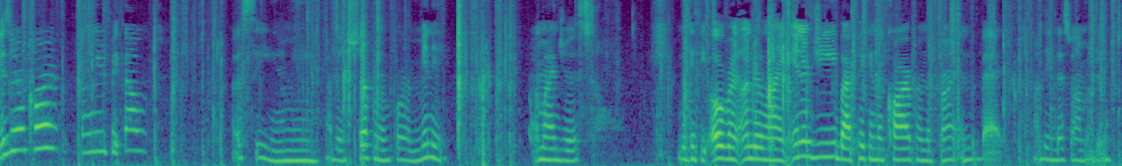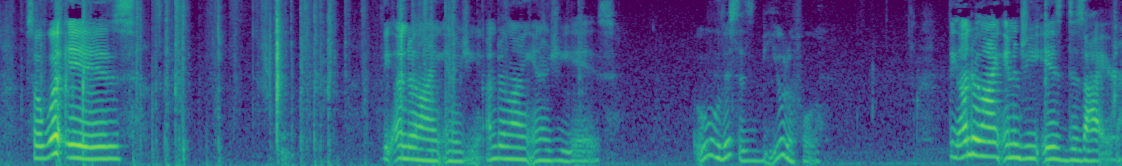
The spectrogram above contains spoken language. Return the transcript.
Is there a card we need to pick out? Let's see. I mean, I've been shuffling for a minute. I might just look at the over and underlying energy by picking the card from the front and the back. I think that's what I'm to do. So, what is the underlying energy? Underlying energy is. Ooh, this is beautiful. The underlying energy is desire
